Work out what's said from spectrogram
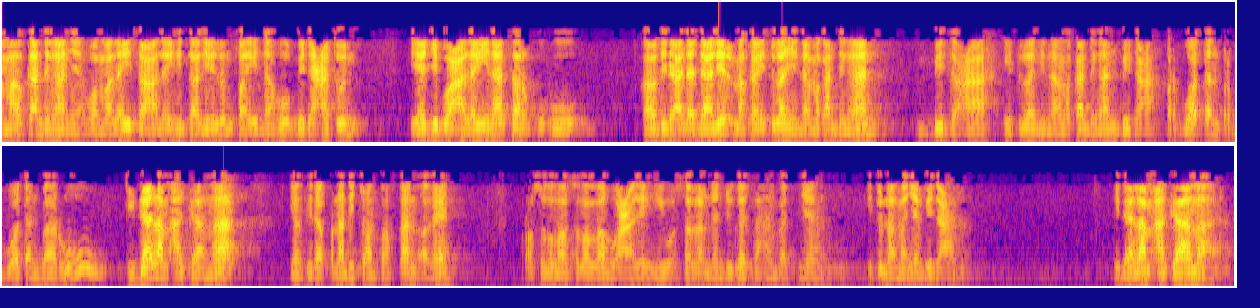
amalkan dengannya wa malaita alaihi dalilun fa innahu bid'atun yajibu alaina tarkuhu kalau tidak ada dalil maka itulah yang dinamakan dengan bid'ah itulah yang dinamakan dengan bid'ah perbuatan-perbuatan baru di dalam agama yang tidak pernah dicontohkan oleh Rasulullah Shallallahu Alaihi Wasallam dan juga sahabatnya itu namanya bid'ah. Di dalam agama,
